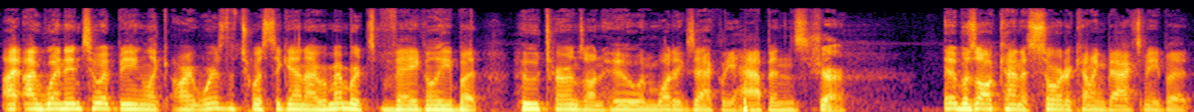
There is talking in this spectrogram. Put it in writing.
I, I went into it being like, "All right, where's the twist again?" I remember it's vaguely, but who turns on who and what exactly happens? Sure. It was all kind of sort of coming back to me, but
